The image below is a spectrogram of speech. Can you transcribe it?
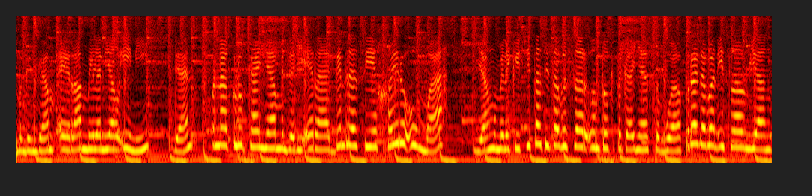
menggenggam era milenial ini dan menaklukkannya menjadi era generasi khairu ummah yang memiliki cita-cita besar untuk tegaknya sebuah peradaban Islam yang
